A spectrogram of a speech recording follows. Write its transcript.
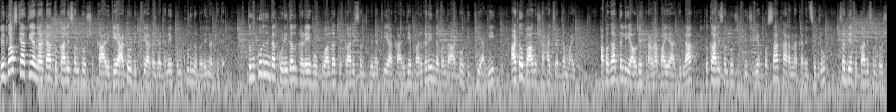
ಬಿಗ್ ಬಾಸ್ ಖ್ಯಾತಿಯ ನಟ ತುಕಾಲಿ ಸಂತೋಷ್ ಕಾರಿಗೆ ಆಟೋ ಡಿಕ್ಕಿಯಾದ ಘಟನೆ ತುಮಕೂರಿನ ಬಳಿ ನಡೆದಿದೆ. ತುಮಕೂರಿನಿಂದ ಕುಣಿಗಲ್ ಕಡೆ ಹೋಗುವಾಗ ತುಕಾಲಿ ಸಂತುವಿನ ಕಿಯಾ ಕಾರಿಗೆ ಬರಗಡೆಯಿಂದ ಬಂದ ಆಟೋ ಡಿಕ್ಕಿಯಾಗಿ ಆಟೋ ಭಾಗಶಃ ಜಖಮಾಯಿತು ಅಪಘಾತದಲ್ಲಿ ಯಾವುದೇ ಪ್ರಾಣಾಪಾಯ ಆಗಿಲ್ಲ. ತುಕಾಲಿ ಸಂತೋಷ್ ಇತ್ತೀಚೆಗೆ ಹೊಸ ಕಾರನ್ನು ಖರೀದಿಸಿದ್ರು. ಸದ್ಯ ತುಕಾಲಿ ಸಂತೋಷ್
